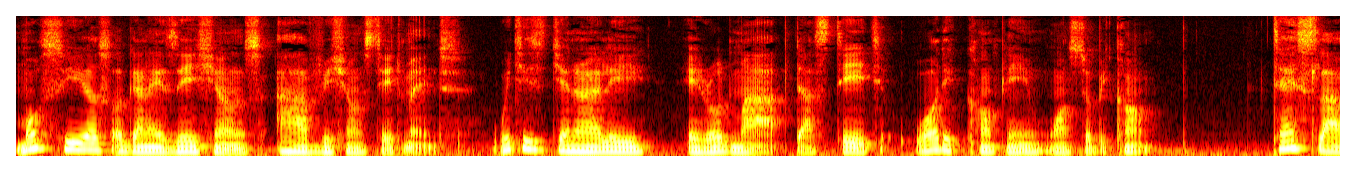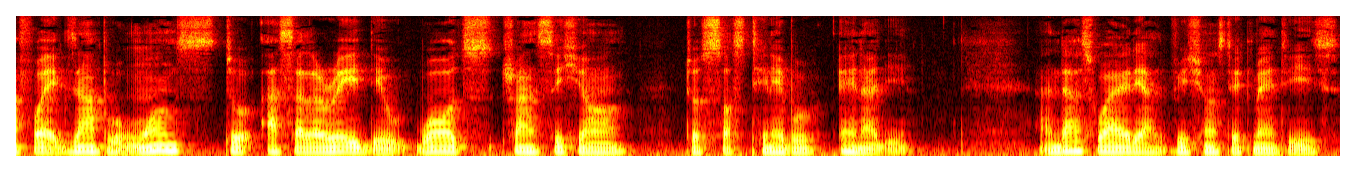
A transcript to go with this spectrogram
Most serious organizations have vision statement, which is generally a roadmap that states what the company wants to become. Tesla, for example, wants to accelerate the world's transition to sustainable energy. And that's why their vision statement is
